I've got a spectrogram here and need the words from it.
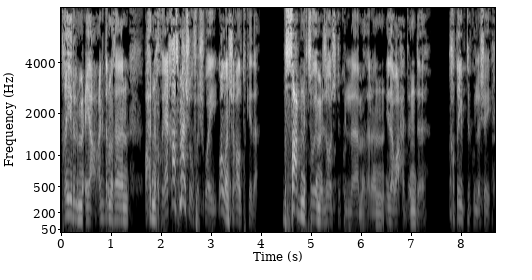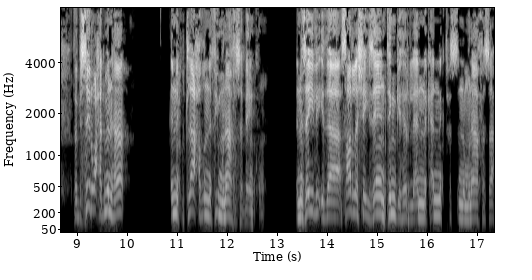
تغير المعيار. أقدر مثلا واحد من أخوياي خلاص ما أشوفه شوي والله انشغلت وكذا بس صعب إنك تسويها مع زوجتك ولا مثلا إذا واحد عنده خطيبتك ولا شيء. فبيصير واحد منها إنك بتلاحظ إن في منافسة بينكم. إنه زي اللي إذا صار له شيء زين تنقهر لأنك كأنك تحس إنه منافسة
